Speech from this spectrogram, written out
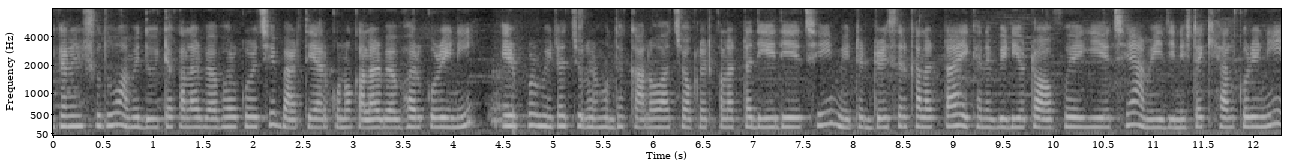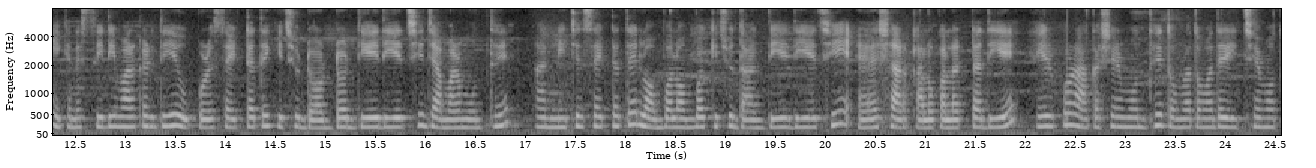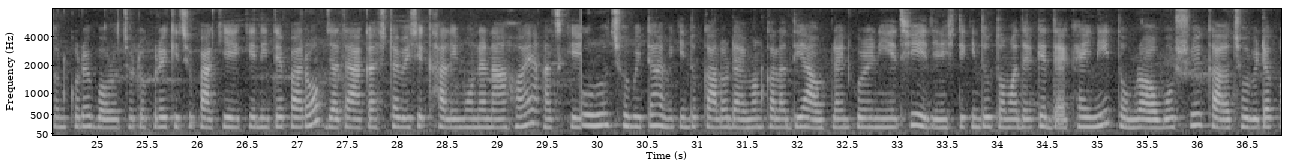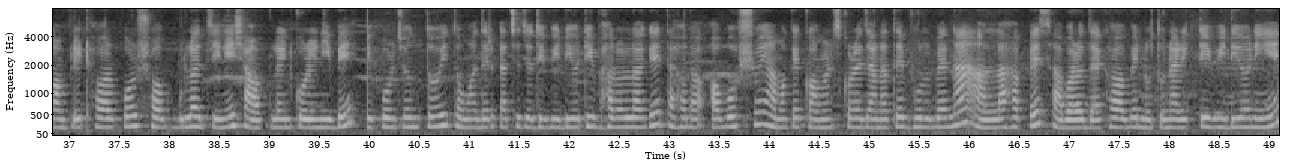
এখানে শুধু আমি দুইটা কালার ব্যবহার করেছি, বাড়তি আর কোনো কালার ব্যবহার করিনি। এরপর মেয়েটার চুলের মধ্যে কালো আর চকলেট কালারটা দিয়ে দিয়েছি। মেয়েটার ড্রেসের কালারটা, এখানে ভিডিওটা অফ হয়ে গিয়েছে, আমি এই জিনিসটা খেয়াল করিনি। এখানে সিডি মার্কার দিয়ে উপরের সাইডটাতে কিছু ডট ডট দিয়ে দিয়েছি জামার মধ্যে। আর নিচের সাইডটাতে লম্বা লম্বা কিছু দাগ দিয়ে দিয়েছি, অ্যাশ আর কালো কালারটা দিয়ে। এরপর আকাশের মধ্যে তোমরা তোমাদের ইচ্ছে মতন করে বড় ছোট করে কিছু পাখি এঁকে নিতে পারো, যাতে আকাশটা বেশি খালি মনে না হয়। আজকে পুরো ছবিটা আমি কিন্তু কালো ডায়মন্ড কালার দিয়ে আউটলাইন করে নিয়েছি, এই জিনিসটি কিন্তু তোমাদেরকে দেখাইনি। তোমরা অবশ্যই ছবিটা কমপ্লিট হওয়ার পর সবগুলা জিনিস আউটলাইন করে নিবে। এ পর্যন্তই। তোমাদের কাছে যদি ভিডিওটি ভালো লাগে, তাহলে অবশ্যই আমাকে কমেন্টস করে জানাতে ভুলবে না। আল্লাহ হাফেজ আবারও দেখা হবে নতুন আরেকটি ভিডিও নিয়ে।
